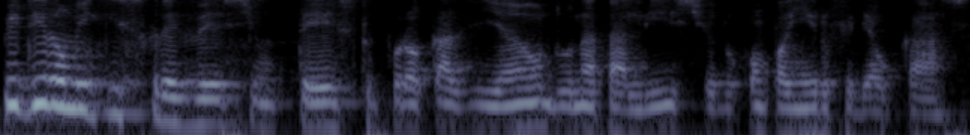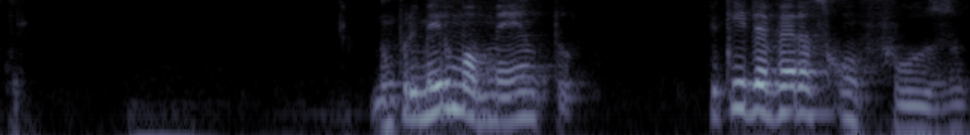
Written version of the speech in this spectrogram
Pediram-me que escrevesse um texto por ocasião do natalício do companheiro Fidel Castro. Num primeiro momento, fiquei deveras confuso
